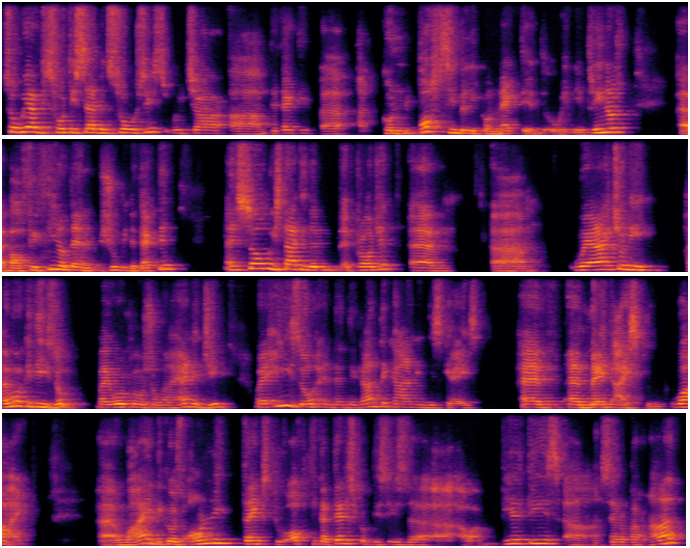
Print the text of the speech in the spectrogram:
So we have these 47 sources which are uh, detected, uh, con possibly connected with neutrinos. About 15 of them should be detected. And so we started a, a project um, um, where actually I work at ESO, by work also on energy, where ESO and the, the Grand in this case have, have made IceCube. Why? Uh, why? Because only thanks to optical telescope, this is uh, uh our VLTs, uh, Cerro Paranal,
